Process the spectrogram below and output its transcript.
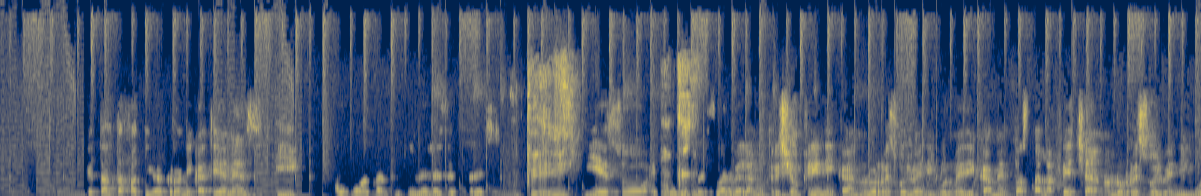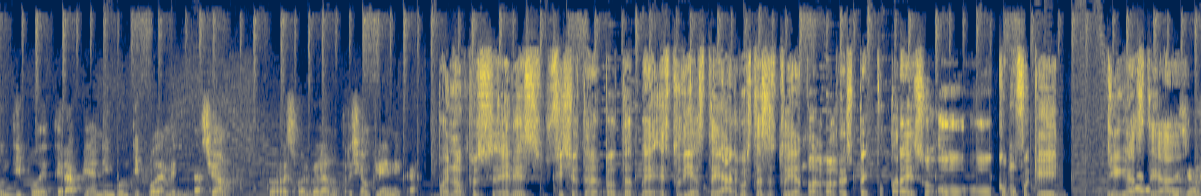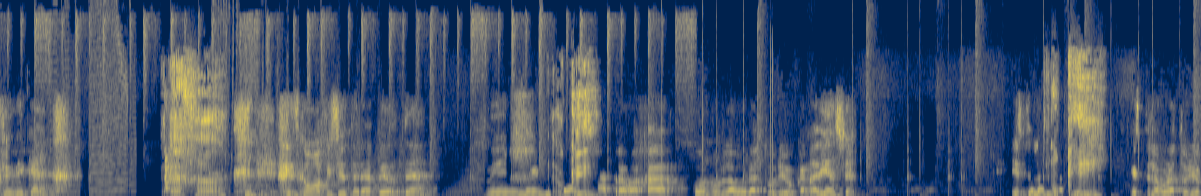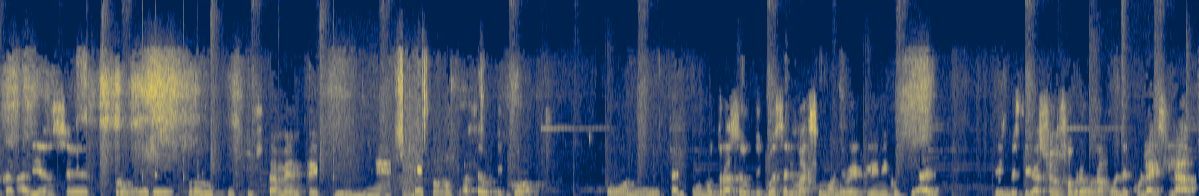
qué tanta fatiga crónica tienes y cómo andan tus niveles de estrés. Ok. Y eso, eso Ok. lo resuelve la nutrición clínica, no lo resuelve ningún medicamento hasta la fecha, no lo resuelve ningún tipo de terapia, ningún tipo de meditación, lo resuelve la nutrición clínica. Bueno, pues eres fisioterapeuta. ¿Estudiaste algo? ¿Estás estudiando algo al respecto para eso? ¿O, o cómo fue que llegaste La a...? nutrición clínica Ajá. es como fisioterapeuta, me, me invitaron a trabajar con un laboratorio canadiense. Este laboratorio, este laboratorio canadiense promueve un producto justamente que es un nutracéutico. Un, un nutracéutico es el máximo nivel clínico que hay de investigación sobre una molécula aislada.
